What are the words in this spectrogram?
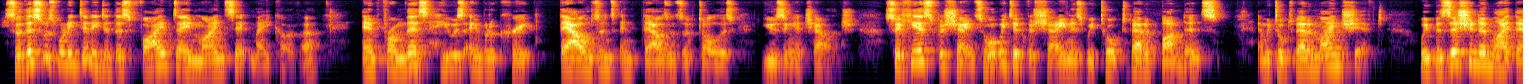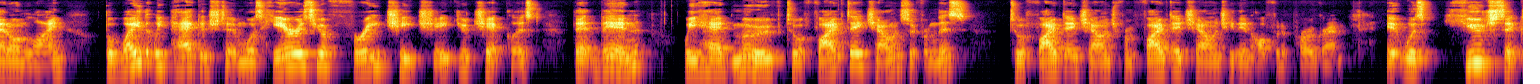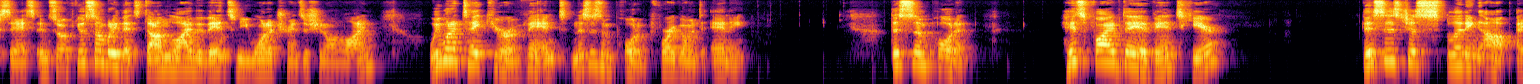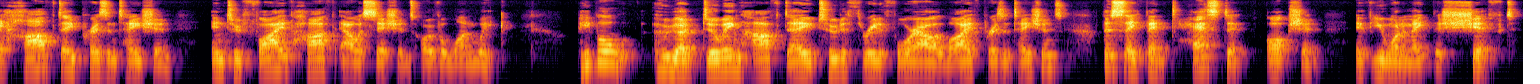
So, this was what he did. He did this five day mindset makeover, and from this, he was able to create thousands and thousands of dollars using a challenge. So here's for Shane. So what we did for Shane is we talked about abundance and we talked about a mind shift. We positioned him like that online. The way that we packaged him was here is your free cheat sheet, your checklist, that then we had moved to a five day challenge. So from this to a five day challenge, from five day challenge, he then offered a program. It was huge success. And so if you're somebody that's done live events and you want to transition online, we want to take your event, and this is important before I go into any. This is important. His five day event here, this is just splitting up a half day presentation into five half hour sessions over one week. People who are doing half day, two to three to four hour live presentations, this is a fantastic option if you want to make the shift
